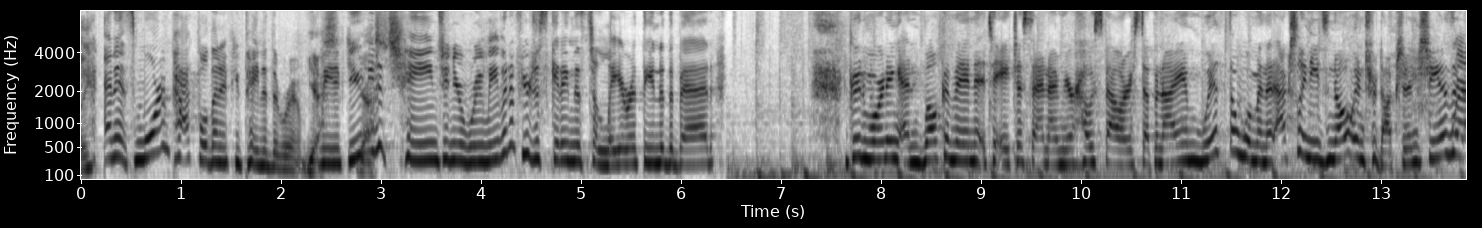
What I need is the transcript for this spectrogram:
And it's more impactful than if you painted the room. Yes, I mean, if you yes. need a change in your room, even if you're just getting this to layer at the end of the bed, Good morning and welcome in to HSN. I'm your host, Valerie Stup, and I am with the woman that actually needs no introduction. She is well, an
